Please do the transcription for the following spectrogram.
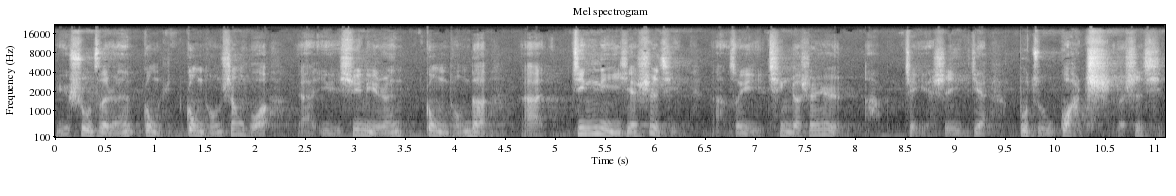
与数字人共共同生活，啊，与虚拟人共同的啊经历一些事情，啊，所以庆个生日啊，这也是一件不足挂齿的事情。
